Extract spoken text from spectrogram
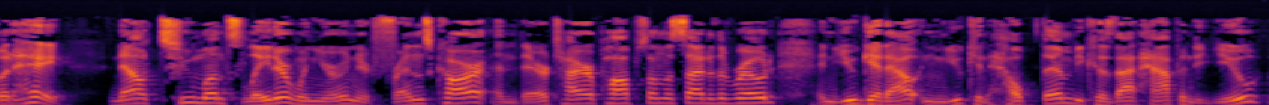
But hey. Now, two months later, when you're in your friend's car and their tire pops on the side of the road, and you get out and you can help them because that happened to you,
